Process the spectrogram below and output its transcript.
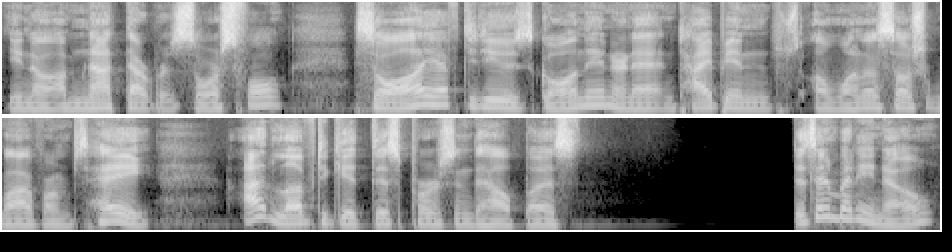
you know, I'm not that resourceful. So all you have to do is go on the internet and type in on one of the social platforms, hey, I'd love to get this person to help us. Does anybody know?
